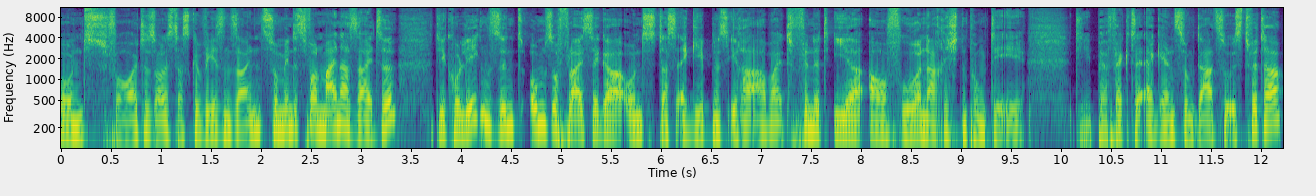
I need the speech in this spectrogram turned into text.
Und für heute soll es das gewesen sein, zumindest von meiner Seite. Die Kollegen sind umso fleißiger und das Ergebnis ihrer Arbeit findet ihr auf ruhrnachrichten.de. Die perfekte Ergänzung dazu ist Twitter.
